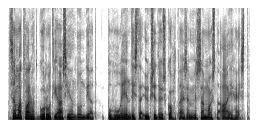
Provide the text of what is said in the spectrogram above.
Samat vanhat gurut ja asiantuntijat puhuu entistä yksityiskohtaisemmin samoista aiheista.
